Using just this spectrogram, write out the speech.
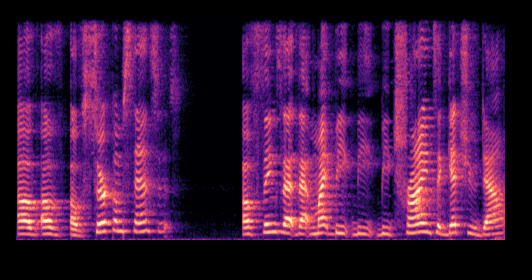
of of of circumstances, of things that that might be be be trying to get you down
